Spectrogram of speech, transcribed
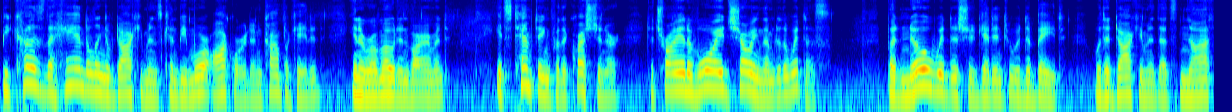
Because the handling of documents can be more awkward and complicated in a remote environment, it's tempting for the questioner to try and avoid showing them to the witness. But no witness should get into a debate with a document that's not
